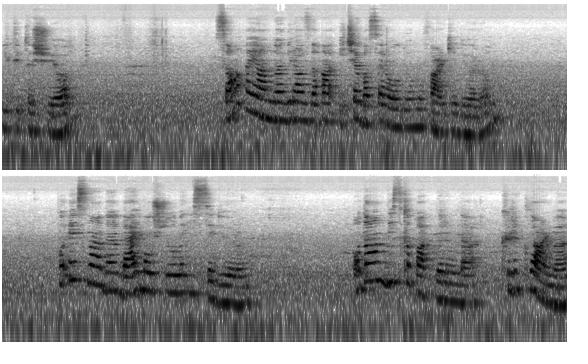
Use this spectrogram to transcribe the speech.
yükü taşıyor. Sağ ayağımda biraz daha içe basar olduğumu fark ediyorum. Bu esnada bel boşluğumu hissediyorum. Odağım diz kapaklarımda kırıklar mı?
